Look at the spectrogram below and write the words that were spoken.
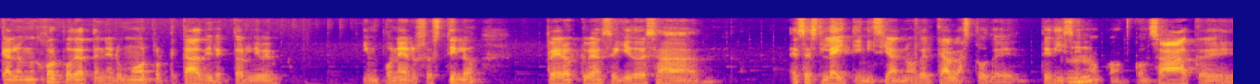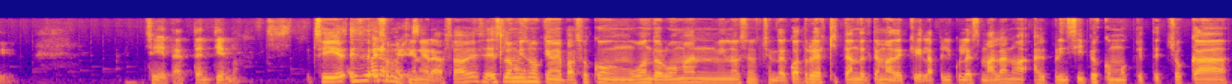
que a lo mejor podía tener humor porque cada director le iba a imponer su estilo, pero que hubieran seguido esa ese slate inicial, ¿no? Del que hablas tú de, DC, ¿no? Con, con Zack. Eh, sí, te, entiendo. Sí, eso me genera, ¿sabes? Es lo mismo que me pasó con Wonder Woman 1984, ya quitando el tema de que la película es mala, ¿no? Al principio como que te choca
